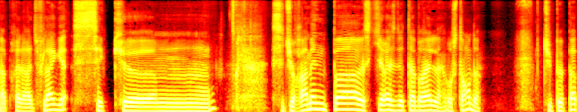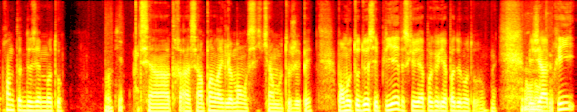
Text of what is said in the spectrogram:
après le red flag, c'est que hum, si tu ramènes pas ce qui reste de ta brelle au stand, tu peux pas prendre ta deuxième moto. Ok. C'est un, c'est un point de règlement aussi qui est en MotoGP. Bon, en Moto 2, c'est plié parce qu'il n'y a, pas il y a pas de moto. hein. Mais, j'ai appris,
